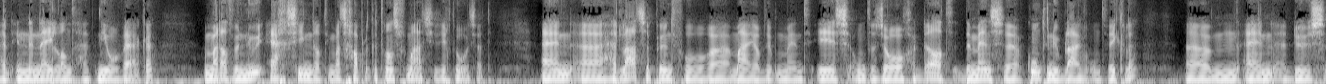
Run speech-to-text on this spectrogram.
het, in Nederland het nieuwe werken. Maar dat we nu echt zien dat die maatschappelijke transformatie zich doorzet. En het laatste punt voor mij op dit moment is om te zorgen dat de mensen continu blijven ontwikkelen. Um, en dus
